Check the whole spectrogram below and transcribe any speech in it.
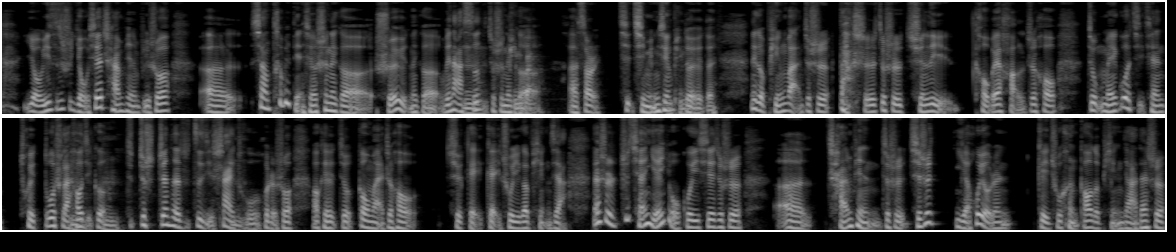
有意思，就是有些产品，比如说呃，像特别典型是那个水语那个维纳斯，就是那个呃，sorry，启启明星，对对对，那个平板，就是当时就是群里口碑好了之后，就没过几天会多出来好几个，就就是真的是自己晒图，或者说 OK 就购买之后去给给出一个评价。但是之前也有过一些，就是呃产品，就是其实也会有人给出很高的评价，但是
